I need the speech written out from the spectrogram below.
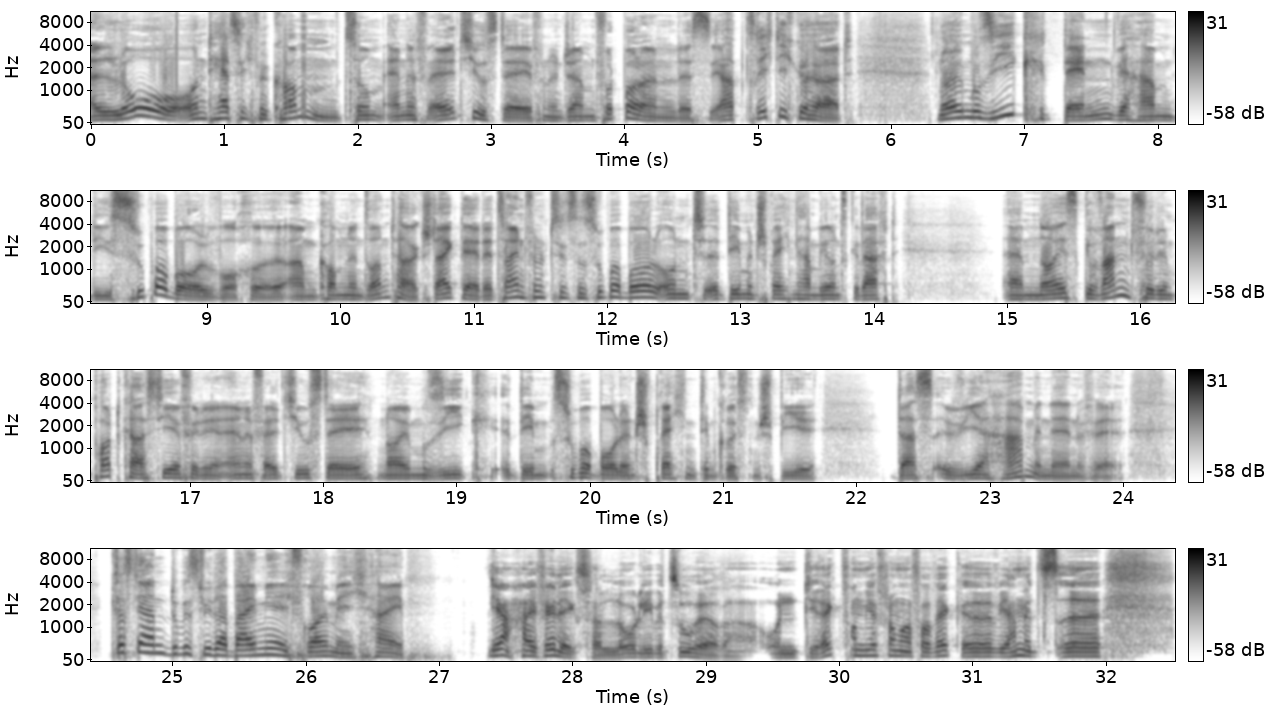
Hallo und herzlich willkommen zum NFL Tuesday von den German Football Analysts. Ihr habt es richtig gehört. Neue Musik, denn wir haben die Super Bowl Woche am kommenden Sonntag. Steigt er, der 52. Super Bowl und dementsprechend haben wir uns gedacht, ähm, neues Gewand für den Podcast hier, für den NFL Tuesday, neue Musik, dem Super Bowl entsprechend, dem größten Spiel, das wir haben in der NFL. Christian, du bist wieder bei mir, ich freue mich. Hi. Ja, hi Felix, hallo liebe Zuhörer. Und direkt von mir schon mal vorweg, äh, wir haben jetzt äh,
